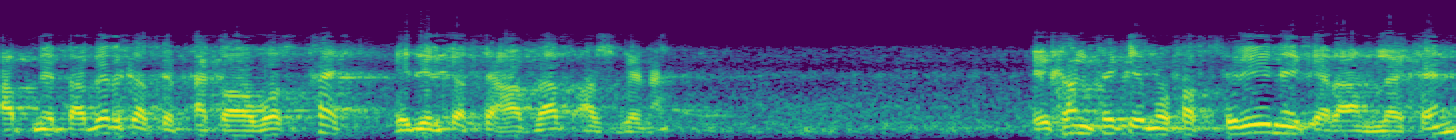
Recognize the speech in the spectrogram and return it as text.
আপনি তাদের কাছে থাকা অবস্থায় এদের কাছে আজাব আসবে না। এখান থেকে মুফাসরিন কেরাম লেখেন,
